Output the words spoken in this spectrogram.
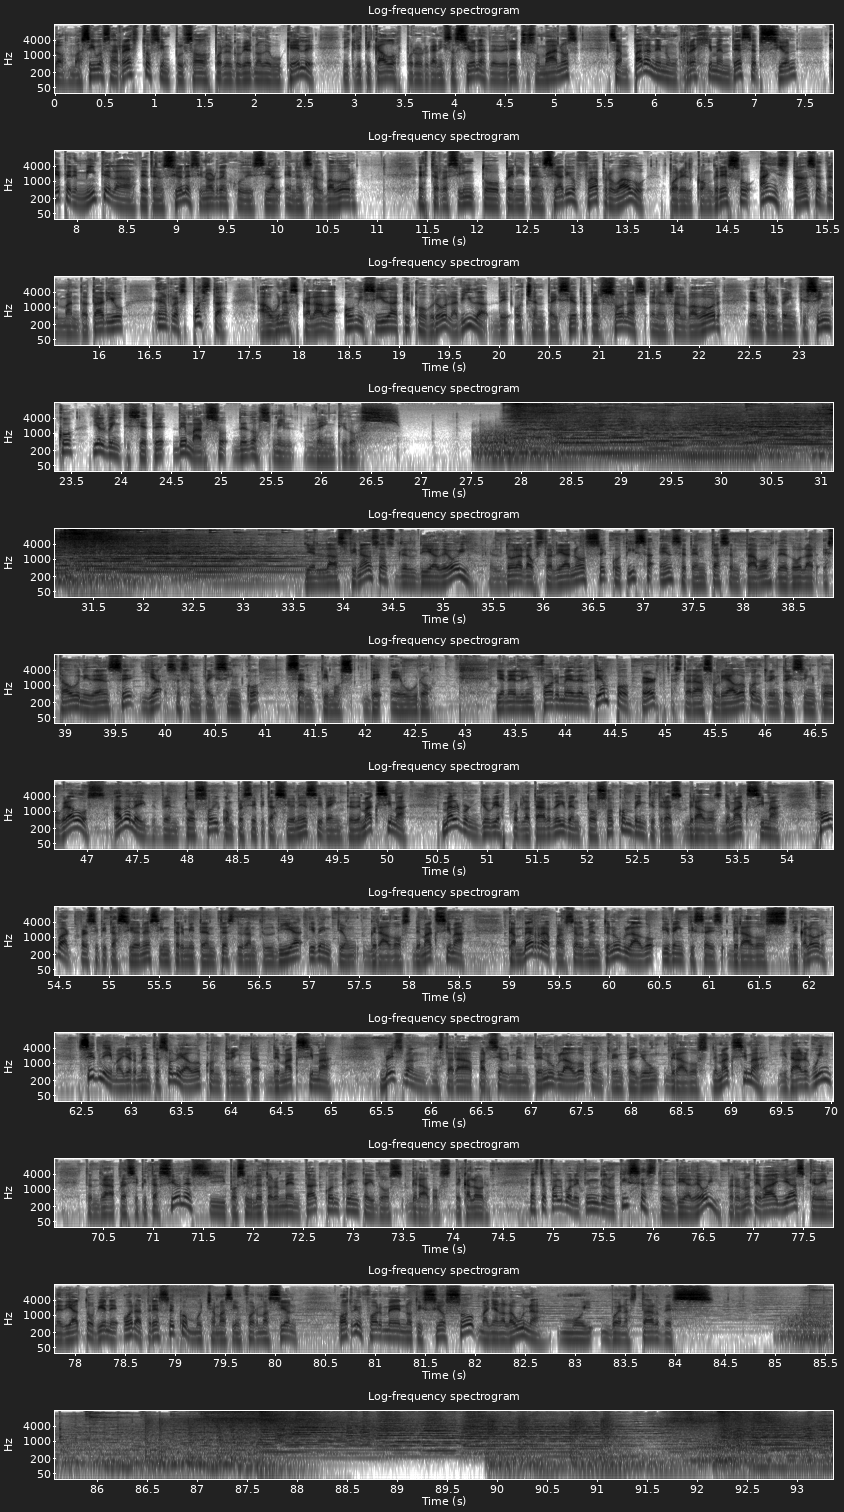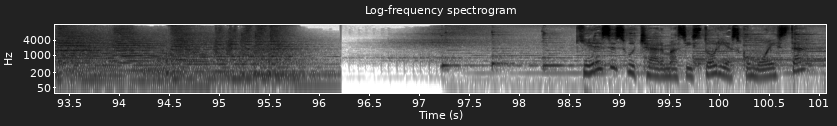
Los masivos arrestos impulsados por el gobierno de Bukele y criticados por organizaciones de derechos humanos se amparan en un régimen de excepción que permite las detenciones sin orden judicial en El Salvador. Este recinto penitenciario fue aprobado por el Congreso a instancias del mandatario en respuesta a una escalada homicida que cobró la vida de 87 personas en El Salvador entre el 25 y el 27 de marzo de 2022. Y en las finanzas del día de hoy, el dólar australiano se cotiza en 70 centavos de dólar estadounidense y a 65 céntimos de euro. Y en el informe del tiempo, Perth estará soleado con 35 grados, Adelaide ventoso y con precipitaciones y 20 de máxima, Melbourne lluvias por la tarde y ventoso con 23 grados de máxima, Hobart precipitaciones intermitentes durante el día y 21 grados de máxima, Canberra parcialmente nublado y 26 grados de calor, Sydney mayormente soleado con 30 de máxima, Brisbane estará parcialmente nublado con 31 grados de máxima y Darwin tendrá precipitaciones y posible tormenta con 32 grados de calor. Este fue el boletín de noticias del día de hoy, pero no te vayas, que de inmediato viene hora 13 con mucha más información. Otro informe noticioso mañana a la una. Muy buenas tardes. ¿Quieres escuchar más historias como esta?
